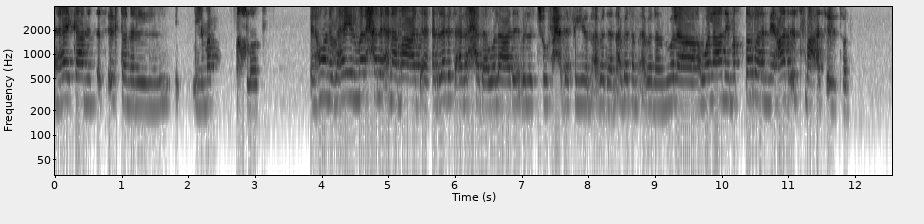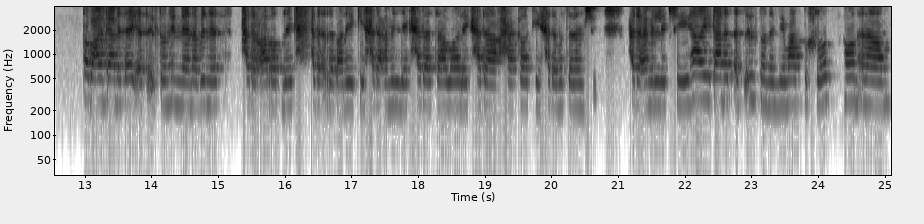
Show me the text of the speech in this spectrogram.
هاي كانت أسئلتهم اللي ما بتخلص. هون بهاي المرحلة أنا ما عاد قربت على حدا ولا عاد قبلت شوف حدا فيهم أبدا أبدا أبدا ولا ولا أنا مضطرة إني عاد أسمع أسئلتهم. طبعا كانت هاي أسئلتهم اني أنا بنت حدا تعرض لك حدا قرب عليكي حدا عمل لك حدا ساوى لك حدا حكاكي حدا مثلا شيء حدا عمل لك شيء هاي كانت أسئلتهم اللي ما بتخلص هون أنا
